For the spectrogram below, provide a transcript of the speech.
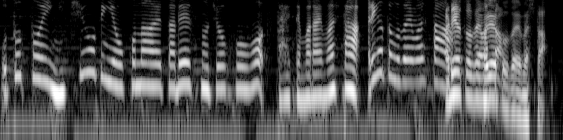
おととい日曜日に行われたレースの情報を伝えてもらいました。ありがとうございました。ありがとうございました。ありがとうご。ざいました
